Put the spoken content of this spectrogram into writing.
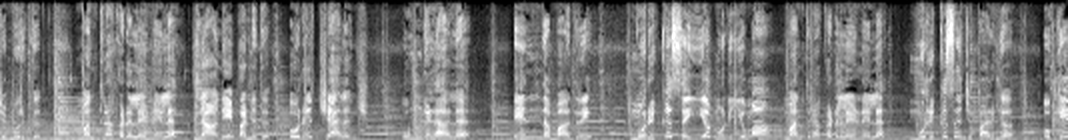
பஞ்சு முறுக்கு மந்த்ரா கடலை எண்ணெயில நானே பண்ணுது ஒரு சேலஞ்ச் உங்களால இந்த மாதிரி முறுக்கு செய்ய முடியுமா மந்த்ரா கடலை எண்ணெயில முறுக்கு செஞ்சு பாருங்க okay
